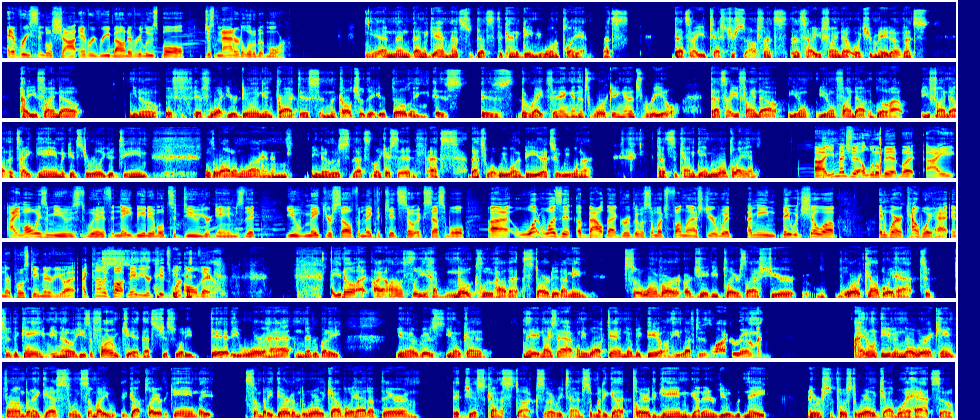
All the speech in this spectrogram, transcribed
every single shot, every rebound, every loose ball just mattered a little bit more. Yeah, and then and again, that's that's the kind of game you want to play in. That's that's how you test yourself. That's that's how you find out what you're made of. That's how you find out you know if if what you're doing in practice and the culture that you're building is is the right thing and it's working and it's real. That's how you find out. You don't you don't find out in a blowout. You find out in a tight game against a really good team with a lot on the line. And you know those that's like i said that's that's what we want to be. That's who we want to that's the kind of game we want to play in. Uh, you mentioned it a little bit, but I I am always amused with Nate being able to do your games that you make yourself and make the kids so accessible. Uh, what was it about that group that was so much fun last year? With I mean, they would show up and wear a cowboy hat in their post game interview. I, I kind of thought maybe your kids weren't all there. You know, I, I honestly have no clue how that started. I mean, so one of our, our JV players last year wore a cowboy hat to to the game. You know, he's a farm kid. That's just what he did. He wore a hat, and everybody, you know, everybody's you know kind of hey, nice hat when he walked in. No big deal. And he left it in the locker room, and I don't even know where it came from, but I guess when somebody got player of the game, they somebody dared him to wear the cowboy hat up there, and it just kind of stuck. So every time somebody got player of the game and got interviewed with Nate, they were supposed to wear the cowboy hat. So,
